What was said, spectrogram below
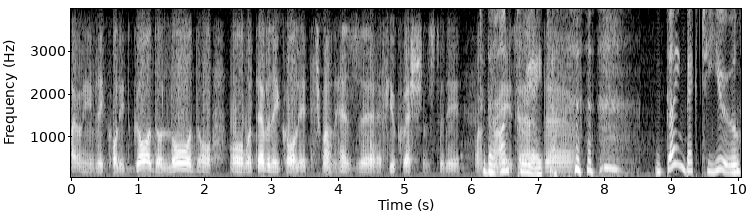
I mean, if they call it God or Lord or or whatever they call it, each one has uh, a few questions to the To their own creator. And, uh, Going back to you,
